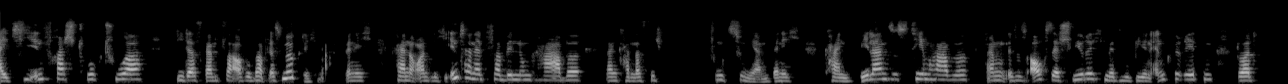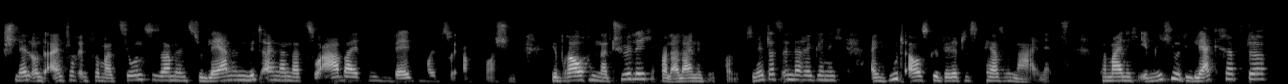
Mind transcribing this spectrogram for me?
IT-Infrastruktur, die das Ganze auch überhaupt erst möglich macht. Wenn ich keine ordentliche Internetverbindung habe, dann kann das nicht funktionieren. Wenn ich kein WLAN-System habe, dann ist es auch sehr schwierig, mit mobilen Endgeräten dort schnell und einfach Informationen zu sammeln, zu lernen, miteinander zu arbeiten, die Welt neu zu erforschen. Wir brauchen natürlich, weil alleine funktioniert das in der Regel nicht, ein gut ausgebildetes Personalnetz. Da meine ich eben nicht nur die Lehrkräfte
